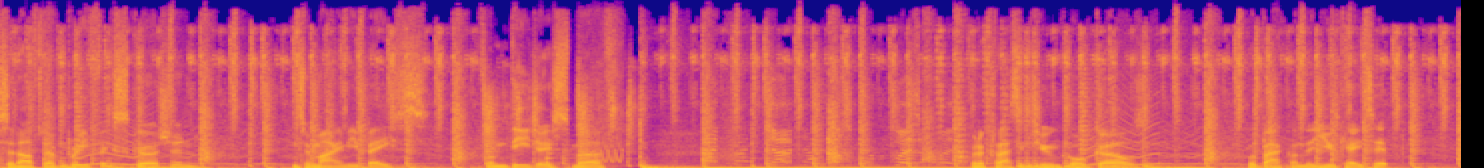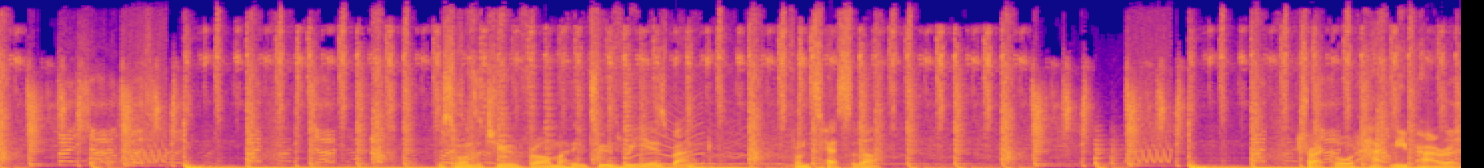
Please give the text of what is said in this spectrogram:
Yes, and after a brief excursion into Miami bass from DJ Smurf with a classic tune called Girls, we're back on the UK tip. This one's a tune from, I think, two, three years back from Tessela. track called Hackney Parrot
